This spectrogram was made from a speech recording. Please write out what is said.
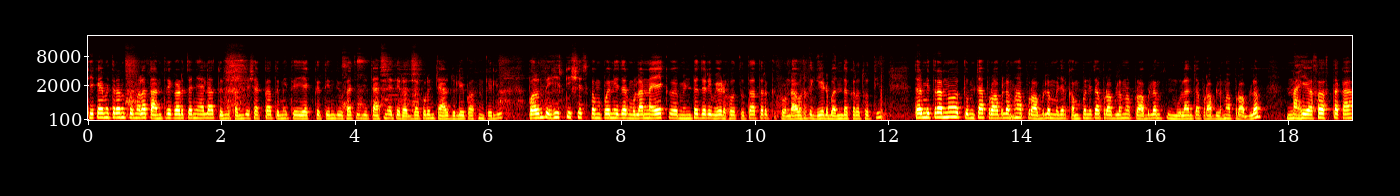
ठीक आहे मित्रांनो तुम्हाला तांत्रिक अडचणी आल्या तुम्ही समजू शकता. तुम्ही ते एक ते तीन दिवसाची जी चाचणी आहे ती रद्द करून चार जुलैपासून केली. परंतु ही टीशेस कंपनी जर मुलांना एक मिनटं जरी वेळ होत होता तर तोंडावरती गेट बंद करत होती. तर मित्रांनो तुमचा प्रॉब्लेम हा प्रॉब्लेम म्हणजे कंपनीचा प्रॉब्लेम हा प्रॉब्लेम मुलांचा प्रॉब्लेम हा प्रॉब्लेम नाही. असं असतं का?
